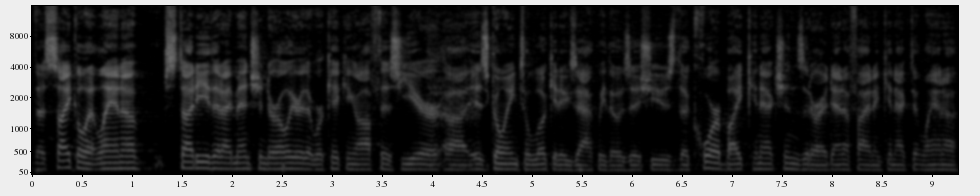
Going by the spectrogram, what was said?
the Cycle Atlanta study that I mentioned earlier that we're kicking off this year uh, is going to look at exactly those issues. The core bike connections that are identified in Connect Atlanta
